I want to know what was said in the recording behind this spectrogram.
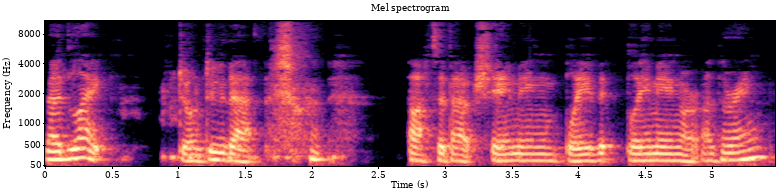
red light, don't do that. Thoughts about shaming, blaming, or othering,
